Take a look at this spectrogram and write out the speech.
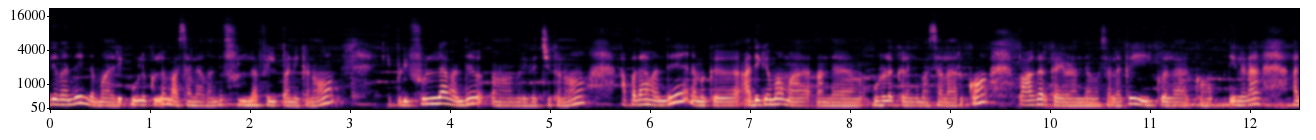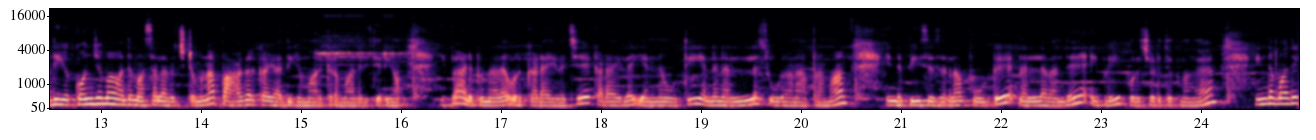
இது வந்து இந்த மாதிரி உள்ளுக்குள்ளே மசாலா வந்து ஃபுல்லாக ஃபில் பண்ணிக்கணும். இப்படி ஃபுல்லாக வந்து இப்படி வச்சுக்கணும். அப்போ தான் வந்து நமக்கு அதிகமாக ம அந்த உருளைக்கிழங்கு மசாலா இருக்கும். பாகற்காயோட அந்த மசாலாவுக்கு ஈக்குவலாக இருக்கும். இல்லைனா அதிக கொஞ்சமாக வந்து மசாலா வச்சிட்டோம்னா பாகற்காய் அதிகமாக இருக்கிற மாதிரி தெரியும். இப்போ அடுப்பு மேலே ஒரு கடாய் வச்சு கடாயில் எண்ணெய் ஊற்றி எண்ணெய் நல்லா சூடான அப்புறமா இந்த பீசஸ் எல்லாம் போட்டு நல்லா வந்து இப்படி பொரிச்சு எடுத்துக்கணுங்க. இந்த மாதிரி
